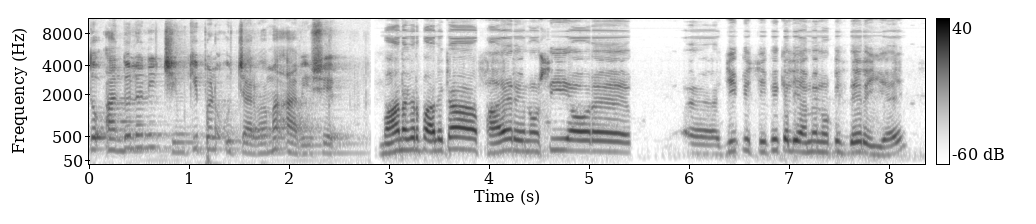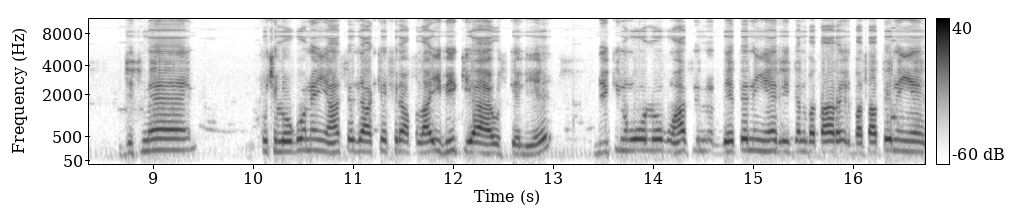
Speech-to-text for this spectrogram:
તો આંદોલનની ચીમકી પણ ઉચ્ચારવામાં આવી છે महानगर पालिका फायर एनओसी और जीपीसीपी के लिए हमें नोटिस दे रही है जिसमें कुछ लोगों ने यहाँ से जाके फिर अप्लाई भी किया है उसके लिए लेकिन वो लोग वहाँ से देते नहीं है रीजन बता रहे बताते नहीं है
